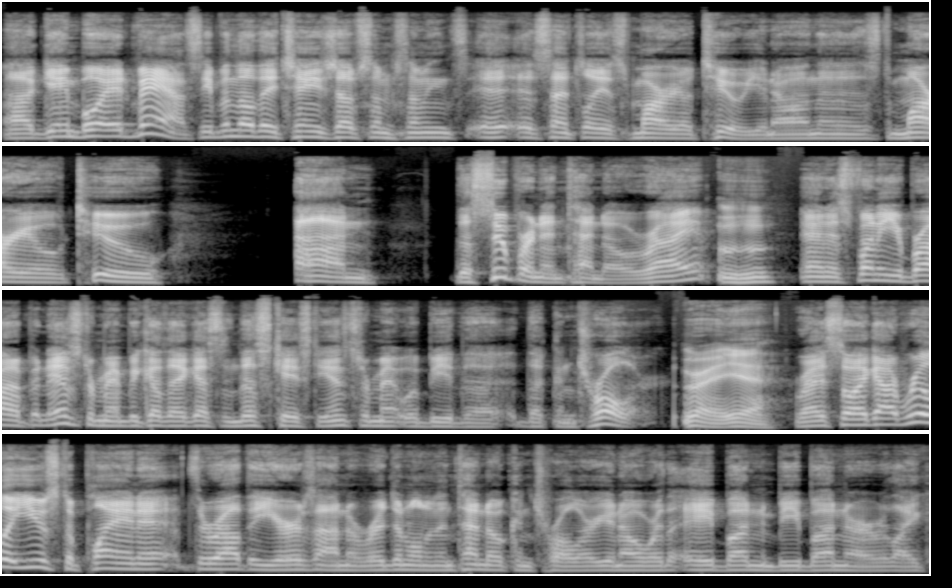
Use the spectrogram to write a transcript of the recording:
uh, Game Boy Advance, even though they changed up some things. Essentially, it's Mario 2, you know, and then there's the Mario 2 on the Super Nintendo, right? Mm-hmm. And it's funny you brought up an instrument because I guess in this case the instrument would be the the controller Right. Yeah. right? So I got really used to playing it throughout the years on original Nintendo controller, you know, where the A button and B button are like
